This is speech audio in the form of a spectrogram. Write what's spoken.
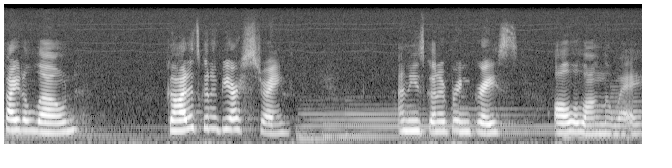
fight alone, God is going to be our strength, and He's going to bring grace all along the way.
